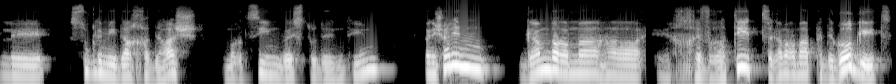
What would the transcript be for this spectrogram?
לסוג למידה חדש, מרצים וסטודנטים, ואני שואל אם גם ברמה החברתית וגם ברמה הפדגוגית,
